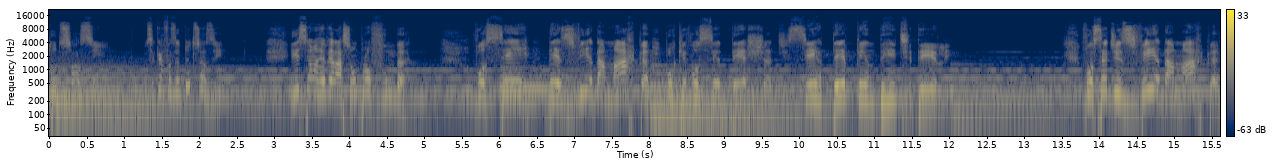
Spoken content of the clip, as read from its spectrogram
tudo sozinho. Você quer fazer tudo sozinho. Isso é uma revelação profunda. Você desvia da marca porque você deixa de ser dependente dele. Você desvia da marca,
